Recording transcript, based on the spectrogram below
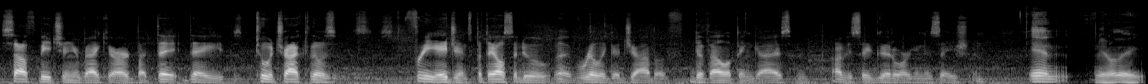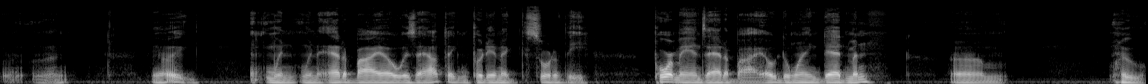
South Beach in your backyard, but they, they to attract those free agents, but they also do a really good job of developing guys and obviously a good organization. And you know, they, you know, they, when when Adebayo is out, they can put in a sort of the poor man's Adebayo, Dewayne Dedmon, um, who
